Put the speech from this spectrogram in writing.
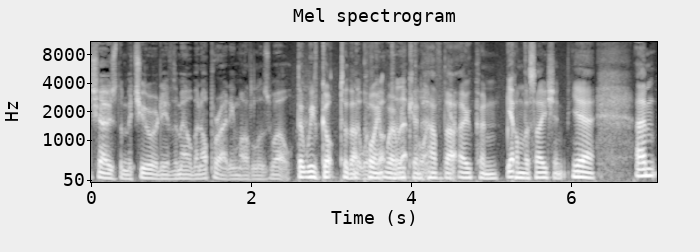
shows the maturity of the Melbourne operating model as well. That we've got to that, that point where we can point. have that yep. open yep. conversation. Yeah. Um,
